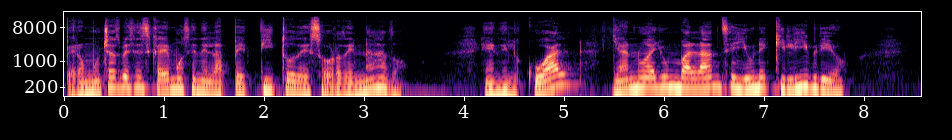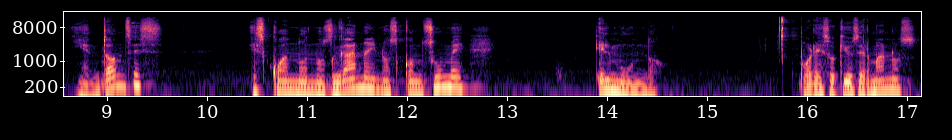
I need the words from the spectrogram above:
pero muchas veces caemos en el apetito desordenado, en el cual ya no hay un balance y un equilibrio. Y entonces es cuando nos gana y nos consume el mundo. Por eso, queridos hermanos,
